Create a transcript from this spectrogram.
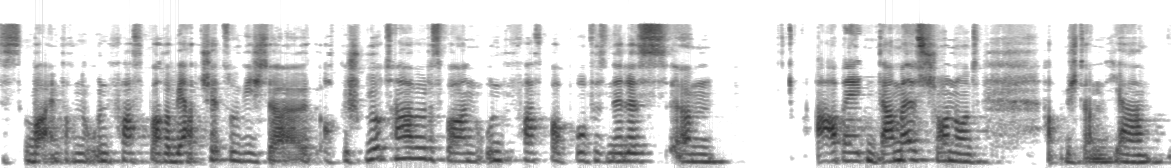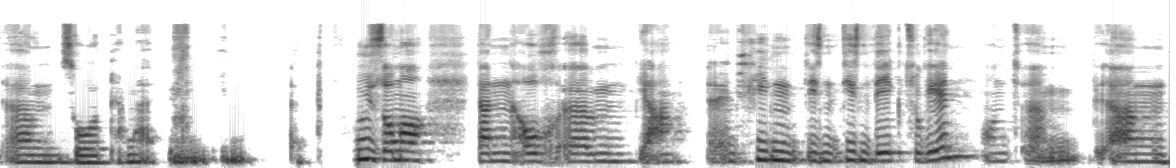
das war einfach eine unfassbare Wertschätzung, die ich da auch gespürt habe. Das war ein unfassbar professionelles ähm, Arbeiten damals schon und habe mich dann ja ähm, so im, im Frühsommer dann auch ähm, ja, entschieden, diesen, diesen Weg zu gehen und ähm, ähm,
